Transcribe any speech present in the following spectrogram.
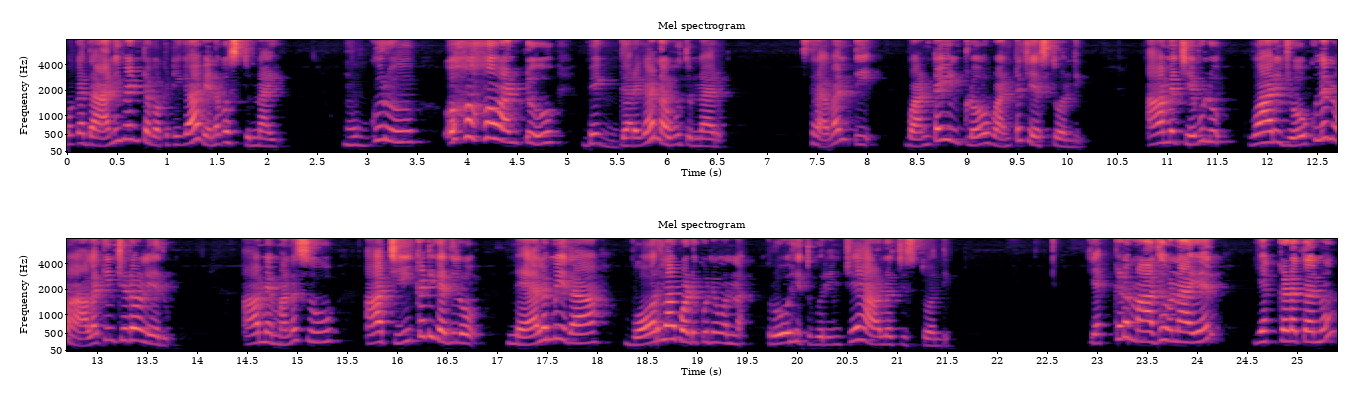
ఒక దాని వెంట ఒకటిగా వినవస్తున్నాయి. ముగ్గురు ఓహోహో అంటూ బిగ్గరగా నవ్వుతున్నారు. స్రవంతి వంట ఇంట్లో వంట చేస్తోంది. ఆమె చెవులు వారి జోకులను ఆలకించడం లేదు. ఆమె మనసు ఆ చీకటి గదిలో నేల మీద బోర్లా పడుకుని ఉన్న రోహిత్ గురించే ఆలోచిస్తోంది. ఎక్కడ మాధవ్ నాయర్ ఎక్కడ తను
